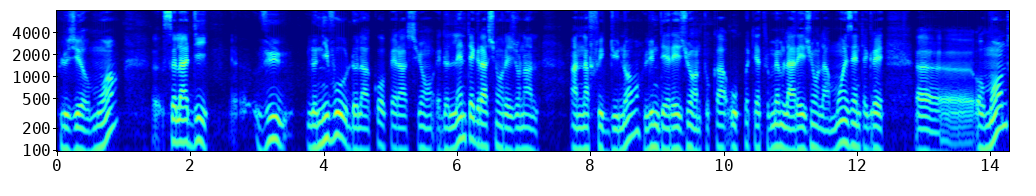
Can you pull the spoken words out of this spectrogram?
plusieurs mois. cela dit, vu le niveau de la coopération et de l'intégration régionale en Afrique du Nord, l'une des régions en tout cas, ou peut-être même la région la moins intégrée euh, au monde.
